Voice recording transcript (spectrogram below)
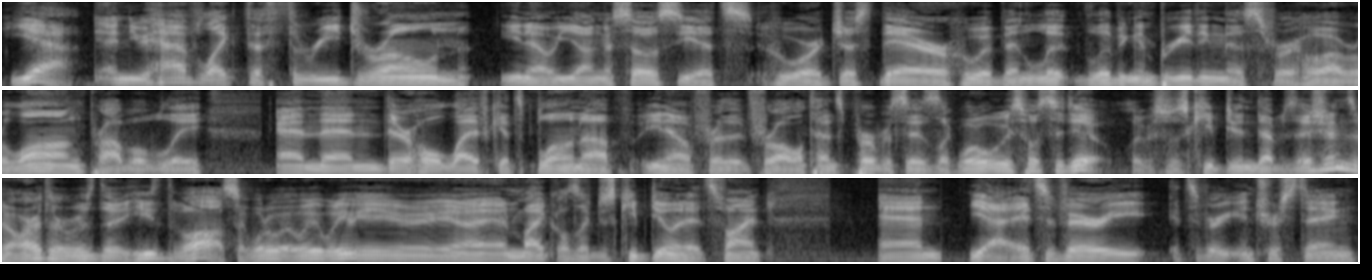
Yeah, and you have like the three drone, you know, young associates who are just there, who have been li- living and breathing this for however long, probably, and then their whole life gets blown up, you know, for the, for all intents purposes. Like, what were we supposed to do? Like, we're supposed to keep doing depositions, and Arthur was the he's the boss. Like, what do we? We you know, and Michael's like, just keep doing it. It's fine. And yeah, it's a very it's a very interesting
